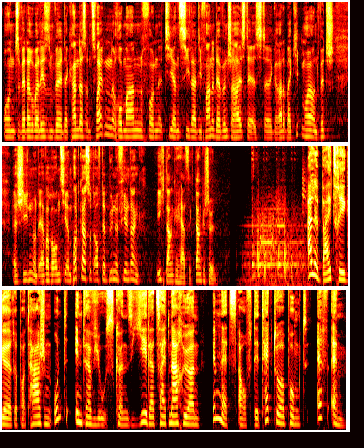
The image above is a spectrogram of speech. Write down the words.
Und wer darüber lesen will, der kann das im zweiten Roman von Tian Sieler, Die Fahne der Wünsche heißt, der ist äh, gerade bei Kiepenheuer und Witsch erschienen und er war bei uns hier im Podcast und auf der Bühne. Vielen Dank. Ich danke herzlich. Dankeschön. Alle Beiträge, Reportagen und Interviews können Sie jederzeit nachhören im Netz auf detektor.fm.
